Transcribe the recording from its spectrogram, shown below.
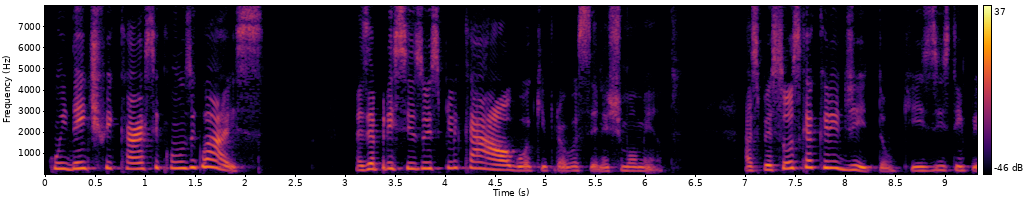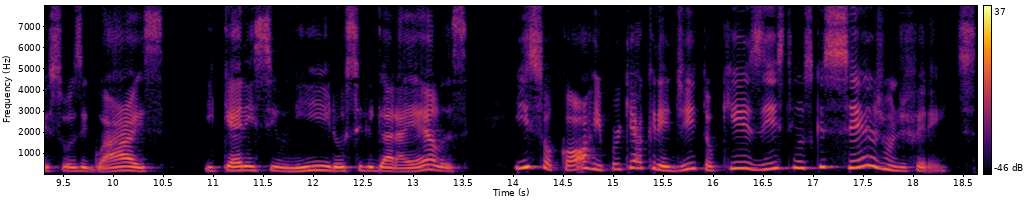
com identificar-se com os iguais. Mas é preciso explicar algo aqui para você neste momento. As pessoas que acreditam que existem pessoas iguais e querem se unir ou se ligar a elas, isso ocorre porque acreditam que existem os que sejam diferentes.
